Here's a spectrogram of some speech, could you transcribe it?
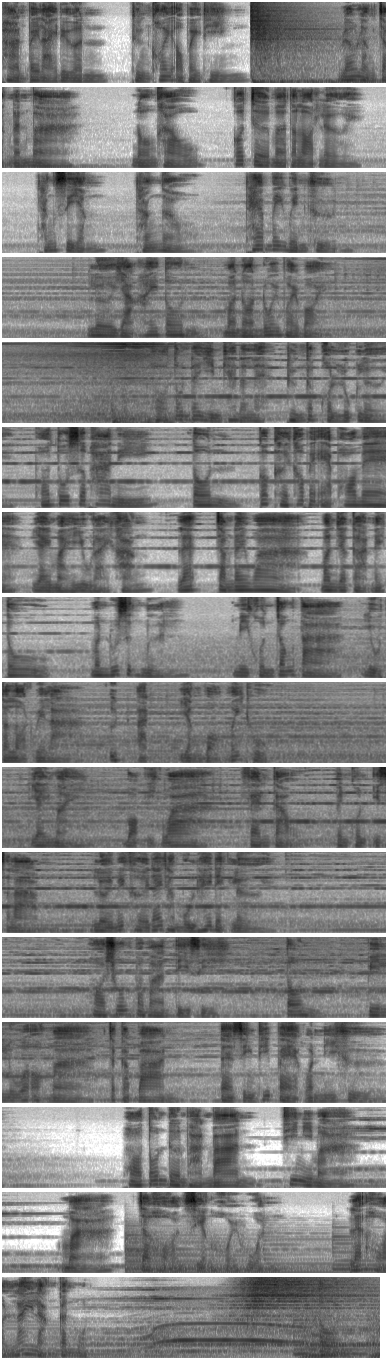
ผ่านไปหลายเดือนถึงค่อยเอาไปทิ้ง แล้วหลังจากนั้นมา น้องเขาก็เจอมาตลอดเลย ทั้งเสียง ทั้งเงา แทบไม่เว้นคืน เลยอยากให้ต้นมานอนด้วยบ่อยๆ พอต้นได้ยินแค่นั้นแหละ ถึงกับขนลุกเลย เพราะตู้เสื้อผ้านี้ ต้นก็เคยเข้าไปแอบพ่อแม่ยายไหมอยู่หลายครั้ง และจำได้ว่าบรรยากาศในตู้ มันรู้สึกเหมือน มีคนจ้องตาอยู่ตลอดเวลา อึดอัดอย่างบอกไม่ถูก ยายไหม บอกอีกว่า แฟนเก่าเป็นคนอิสลาม เลยไม่เคยได้ทำบุญให้เด็กเลย พอช่วงประมาณตีสี่ต้น ปีนรั้วออกมาจะกลับบ้าน แต่สิ่งที่แปลกวันนี้คือ พอต้นเดินผ่านบ้าน ที่มีหมา หมาจะหอนเสียงโหยหวน และหอนไล่หลังกันหมดต้น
